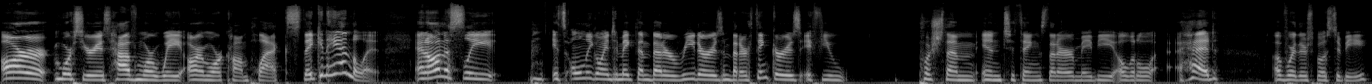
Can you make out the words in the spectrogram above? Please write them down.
are more serious, have more weight, are more complex. They can handle it. And honestly, it's only going to make them better readers and better thinkers if you push them into things that are maybe a little ahead of where they're supposed to be.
